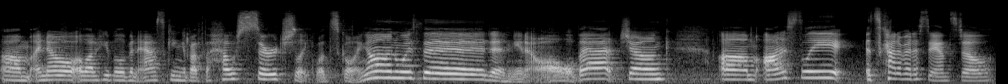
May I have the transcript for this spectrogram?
Um, I know a lot of people have been asking about the house search, like what's going on with it, and you know, all that junk. Um, honestly, it's kind of at a standstill.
